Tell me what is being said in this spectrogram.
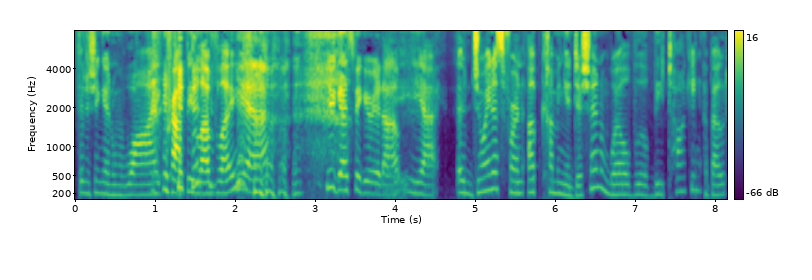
finishing in Y, Crappy Love Life. Yeah. you guys figure it out. Yeah. Uh, join us for an upcoming edition. Well, we'll be talking about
